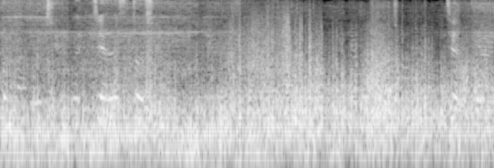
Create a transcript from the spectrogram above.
પણ વાડીઓ છે વચ્ચે રસ્તો છે છે અત્યારે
